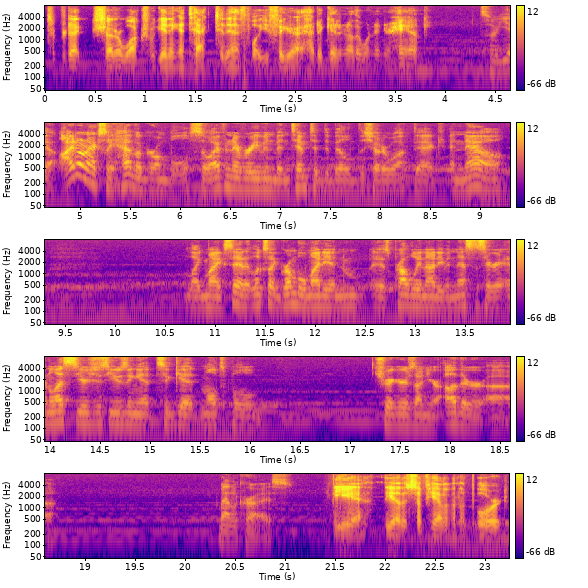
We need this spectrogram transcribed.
to protect Shudderwock from getting attacked to death while you figure out how to get another one in your hand. So yeah, I don't actually have a Grumble, so I've never even been tempted to build the Shudderwock deck. And now, like Mike said, it looks like Grumble might even, is probably not even necessary unless you're just using it to get multiple triggers on your other uh, battle cries. Yeah, the other stuff you have on the board.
